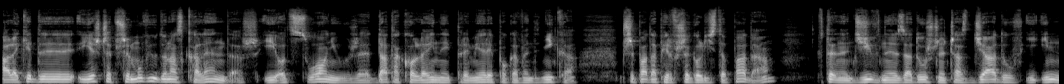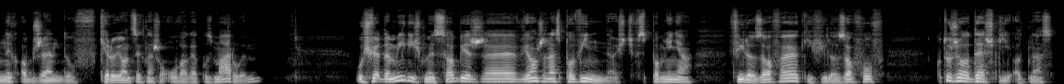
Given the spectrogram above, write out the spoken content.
Ale kiedy jeszcze przemówił do nas kalendarz i odsłonił, że data kolejnej premiery pogawędnika przypada 1 listopada, w ten dziwny, zaduszny czas dziadów i innych obrzędów kierujących naszą uwagę ku zmarłym, uświadomiliśmy sobie, że wiąże nas powinność wspomnienia filozofek i filozofów, którzy odeszli od nas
